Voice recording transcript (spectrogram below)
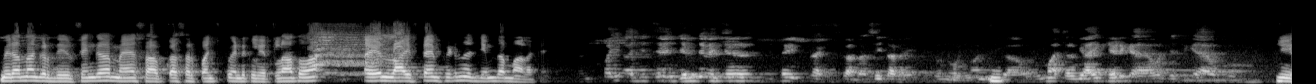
ਮੇਰਾ ਨਾਮ ਗੁਰਦੇਵ ਸਿੰਘ ਆ ਮੈਂ ਸਾਬਕਾ ਸਰਪੰਚ ਪਿੰਡ ਕਲੇਤਲਾ ਤੋਂ ਆ। ਇਹ ਲਾਈਫ ਟਾਈਮ ਫਿਟਨੈਸ ਜਿਮ ਦਾ ਮਾਲਕ ਹੈ। ਭਾਈ ਅੱਜ ਇੱਥੇ ਜਿਮ ਦੇ ਵਿੱਚ ਜਿੱਥੇ ਪ੍ਰੈਕਟਿਸ ਕਰਦਾ ਸੀ ਤੁਹਾਡਾ ਇੱਕ ਤੋਂ ਨੌਜਵਾਨ ਸੀਗਾ ਉਹ ਹਿਮਾਚਲ ਗਿਆ ਸੀ ਖੇਡ ਕੇ ਆਇਆ ਉਹ ਜਿੱਤ ਕੇ ਆਇਆ ਉਹ ਜੀ।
